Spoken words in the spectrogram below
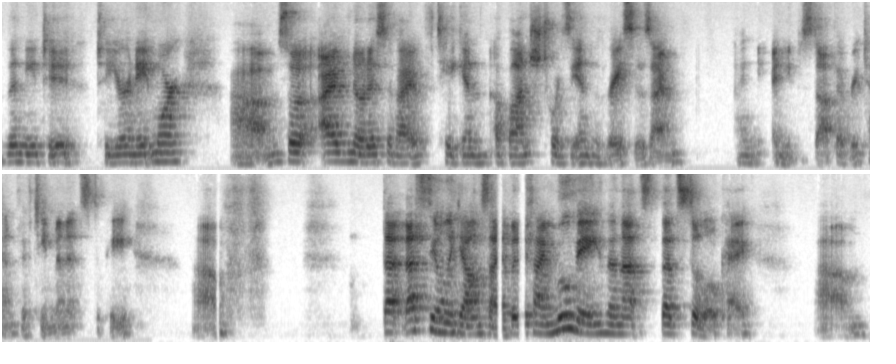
the need to to urinate more. Um, so I've noticed if I've taken a bunch towards the end of the races, I'm I, I need to stop every 10, 15 minutes to pee. Um, that that's the only downside. But if I'm moving, then that's that's still okay. Um,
